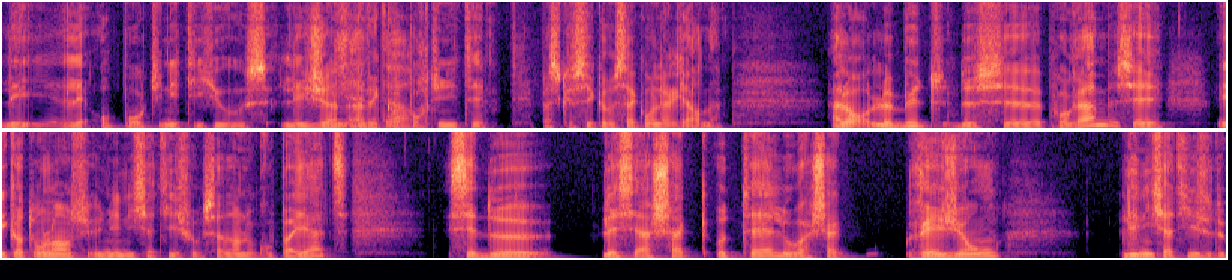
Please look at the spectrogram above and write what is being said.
les, les opportunity youth, les jeunes avec opportunité, parce que c'est comme ça qu'on les regarde. Alors, le but de ce programme, c'est, et quand on lance une initiative comme ça dans le groupe Ayat, c'est de laisser à chaque hôtel ou à chaque région l'initiative de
